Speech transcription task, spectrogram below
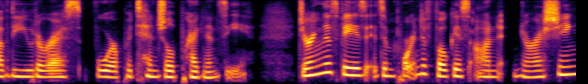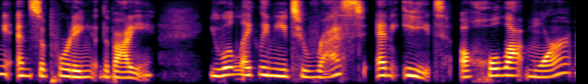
of the uterus for potential pregnancy. During this phase, it's important to focus on nourishing and supporting the body you will likely need to rest and eat a whole lot more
